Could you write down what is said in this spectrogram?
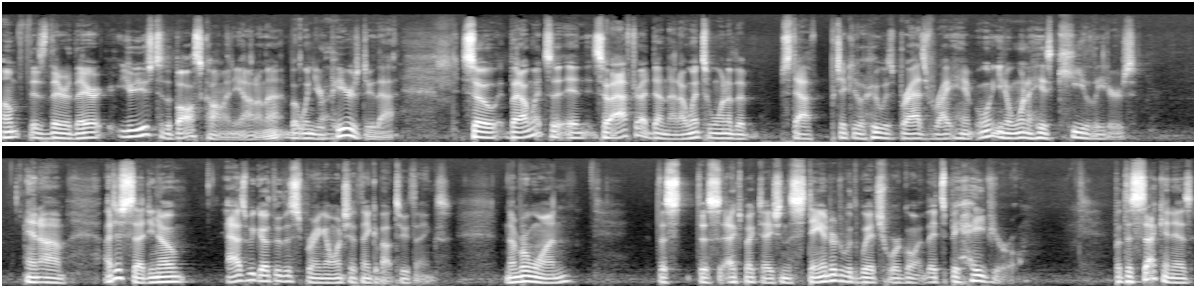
umph is there there? You're used to the boss calling you out on that, but when your right. peers do that, so but I went to and so after I'd done that, I went to one of the staff, particular, who was Brad's right hand, you know, one of his key leaders. And um, I just said, you know, as we go through the spring, I want you to think about two things. Number one, this this expectation, the standard with which we're going, it's behavioral. But the second is,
